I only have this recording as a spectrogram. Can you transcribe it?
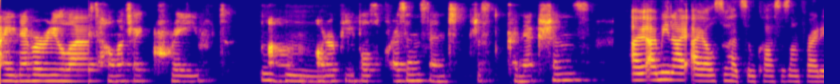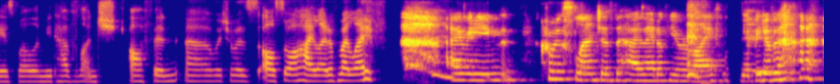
i never realized how much i craved um, Mhm. other people's presence and just connections I, I mean, I, I also had some classes on Friday as well, and we'd have lunch often, uh, which was also a highlight of my life. I mean, Crous lunch is the highlight of your life a bit of a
